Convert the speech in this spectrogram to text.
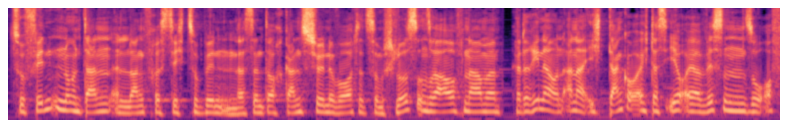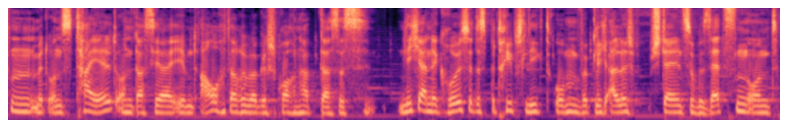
zu finden und dann langfristig zu binden. Das sind doch ganz schöne Worte zum Schluss unserer Aufnahme. Katharina und Anna, ich danke euch, dass ihr euer Wissen so offen mit uns teilt und dass ihr eben auch darüber gesprochen habt, dass es nicht an der Größe des Betriebs liegt, um wirklich alle Stellen zu besetzen und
